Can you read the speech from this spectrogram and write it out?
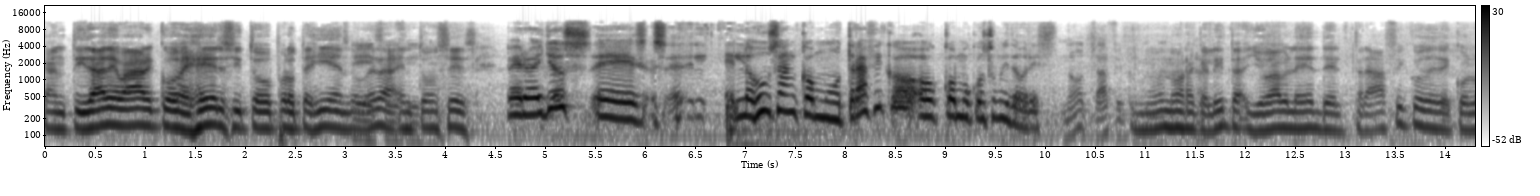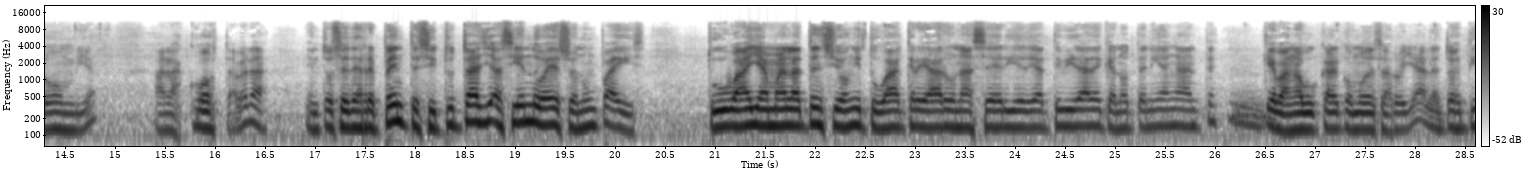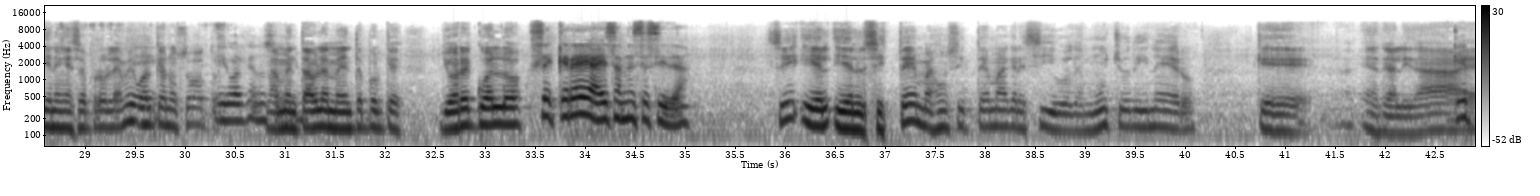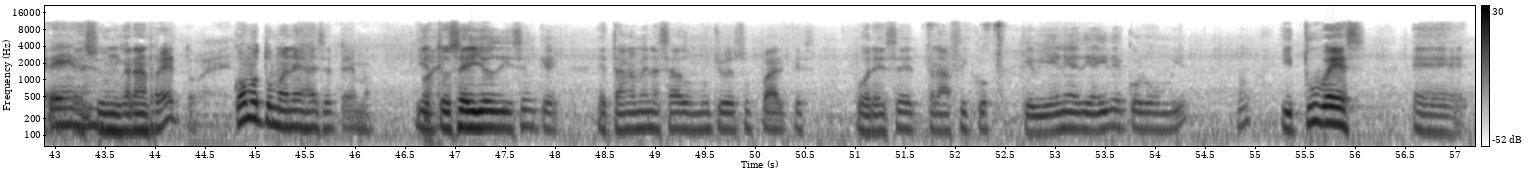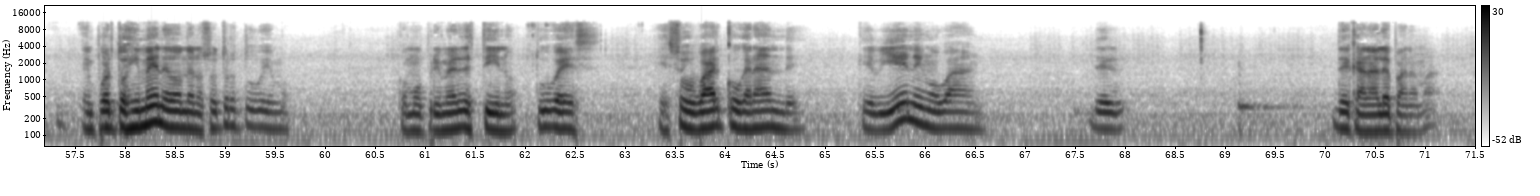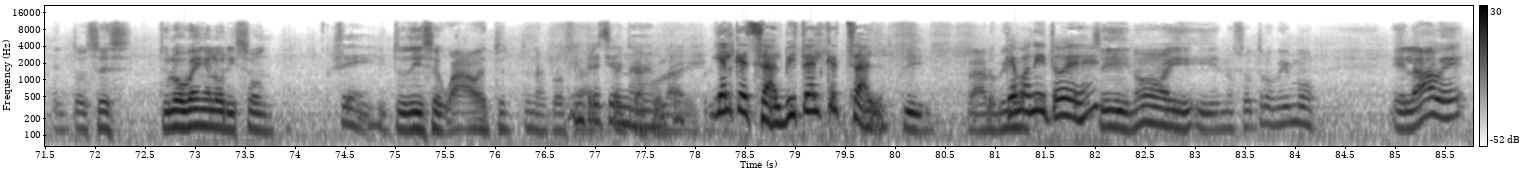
cantidad de barcos, ejército protegiendo, Sí, ¿verdad? sí, sí. Entonces, Pero ellos eh, eh, los usan como tráfico o como consumidores. No, tráfico. no, no, Raquelita, yo hablé del tráfico desde Colombia a las costas, ¿verdad? Entonces, de repente, si tú estás haciendo eso en un país, tú vas a llamar la atención y tú vas a crear una serie de actividades que no tenían antes, que van a buscar cómo desarrollarla. Entonces tienen ese problema igual que nosotros. Igual que nosotros. Lamentablemente, porque yo recuerdo, Se crea esa necesidad. sí, y el, y el sistema es un sistema agresivo de mucho dinero que en realidad es, pena. es un gran reto. ¿Cómo tú manejas ese tema? Y entonces ellos dicen que están amenazados muchos de sus parques por ese tráfico que viene de ahí de Colombia. ¿no? Y tú ves eh, en Puerto Jiménez, donde nosotros estuvimos como primer destino, tú ves esos barcos grandes que vienen o van del, del canal de Panamá. Entonces, tú lo ves en el horizonte Sí. y tú dices, wow, esto es una cosa Impresionante. espectacular. Y el quetzal, ¿viste el quetzal? Sí, claro. Qué bonito es, ¿eh? Sí, no, y, y nosotros vimos el ave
